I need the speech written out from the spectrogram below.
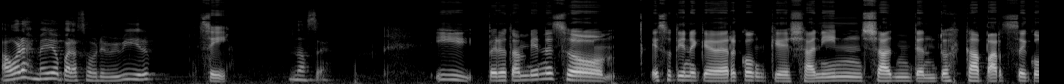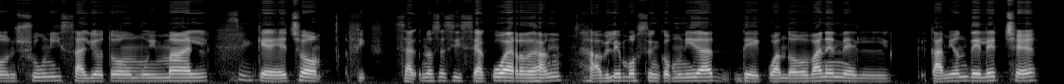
Ahora es medio para sobrevivir, sí. no sé. Y, pero también eso, eso tiene que ver con que Janine ya intentó escaparse con Juni, salió todo muy mal, Sí, que de hecho, no sé si se acuerdan, hablemos en comunidad, de cuando van en el camión de leche,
